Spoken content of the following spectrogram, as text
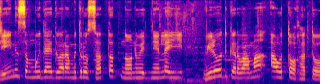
જૈન સમુદાય દ્વારા મિત્રો સતત નોનવેજને લઈ વિરોધ કરવામાં આવતો હતો.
